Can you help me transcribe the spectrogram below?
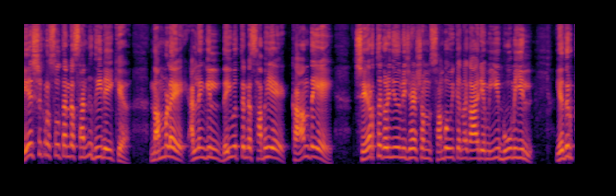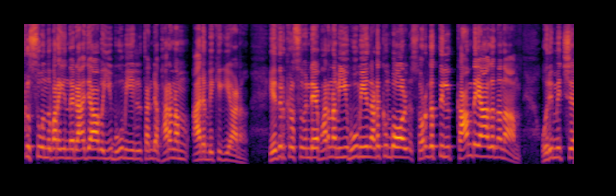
യേശുക്രിസ്തു തന്റെ സന്നിധിയിലേക്ക് നമ്മളെ അല്ലെങ്കിൽ ദൈവത്തിന്റെ സഭയെ കാന്തയെ ചേർത്ത് കഴിഞ്ഞതിന് ശേഷം സംഭവിക്കുന്ന കാര്യം ഈ ഭൂമിയിൽ എതിർ ക്രിസ്തു എന്ന് പറയുന്ന രാജാവ് ഈ ഭൂമിയിൽ തന്റെ ഭരണം ആരംഭിക്കുകയാണ്. എതിർ ക്രിസ്തുവിന്റെ ഭരണം ഈ ഭൂമിയിൽ നടക്കുമ്പോൾ സ്വർഗത്തിൽ കാന്തയാകുന്ന നാം ഒരുമിച്ച്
